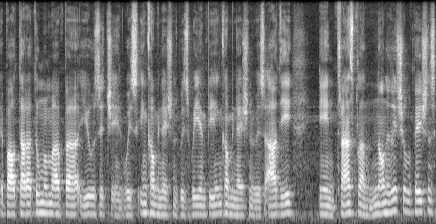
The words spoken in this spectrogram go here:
about daratumumab uh, usage in, with, in combination with VMP, in combination with RD in transplant non-eligible patients.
